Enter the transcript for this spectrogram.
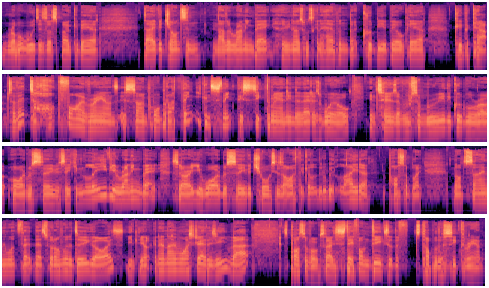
Robert Woods, as I spoke about, David Johnson, another running back. Who knows what's going to happen, but could be a bell cow. Cooper Kupp. So that top five rounds is so important. But I think you can sneak this sixth round into that as well in terms of some really good wide receivers. So you can leave your running back, sorry, your wide receiver choices. I think a little bit later, possibly. Not saying what's that. That's what I'm going to do, guys. You're not going to know my strategy, but it's possible. So Stefon Diggs at the top of the sixth round.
